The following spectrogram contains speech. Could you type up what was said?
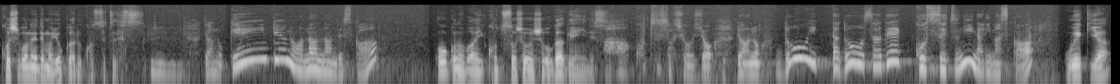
腰骨でもよくある骨折です、うん、じゃあの原因っていうのは何なんですか？多くの場合骨粗しょう症が原因です。あ骨粗しょう症。であのどういった動作で骨折になりますか？植木や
